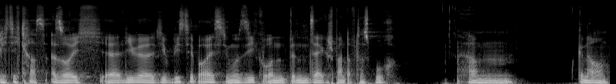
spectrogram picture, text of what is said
Richtig krass. Also ich äh, liebe die Beastie Boys, die Musik und bin sehr gespannt auf das Buch. Ähm, genau.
